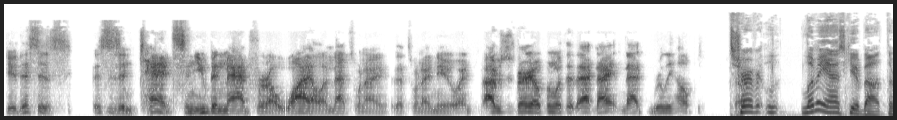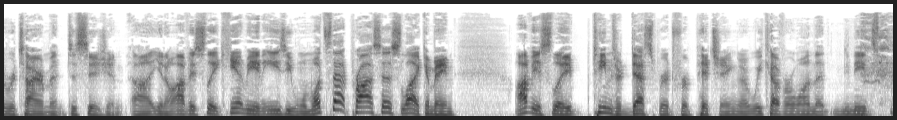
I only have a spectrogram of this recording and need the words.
dude, this is this is intense and you've been mad for a while and that's when i that's when i knew and i was just very open with it that night and that really helped so. Trevor, let me ask you about the retirement decision. Uh, you know, obviously it can't be an easy one. What's that process like? I mean, obviously teams are desperate for pitching. Uh, we cover one that needs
